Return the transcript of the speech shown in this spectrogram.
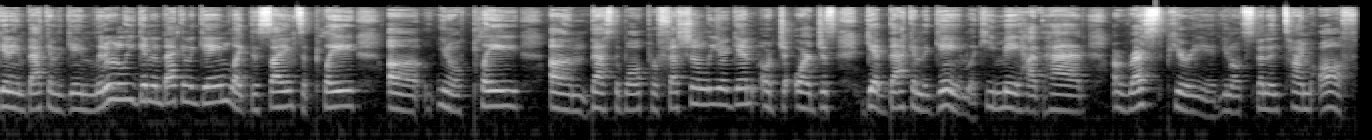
getting back in the game, literally getting back in the game, like deciding to play, uh, you know, play um, basketball professionally again, or or just get back in the game. Like he may have had a rest period, you know, spending time off.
